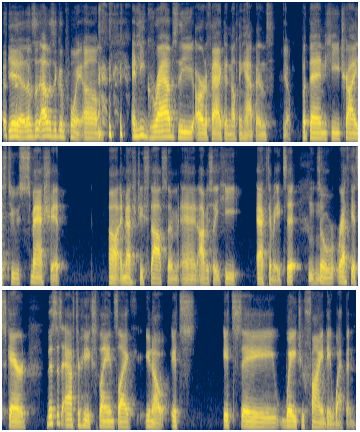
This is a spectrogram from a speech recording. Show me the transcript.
it. yeah, yeah. That was a, that was a good point. Um, and he grabs the artifact, and nothing happens. Yep. But then he tries to smash it, uh, and Master Chief stops him, and obviously he activates it. Mhm. So Wrath gets scared. This is after he explains, like, you know, it's it's a way to find a weapon.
